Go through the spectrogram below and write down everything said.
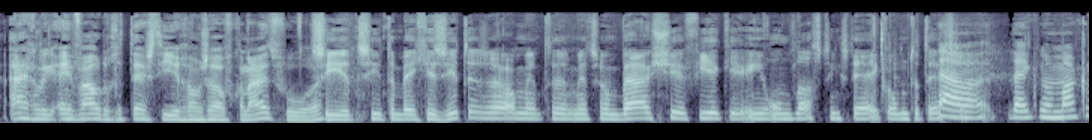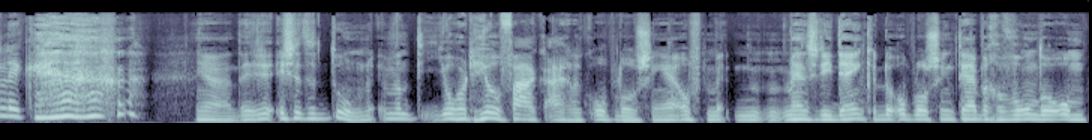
eigenlijk eenvoudige test die je gewoon zelf kan uitvoeren. Zie je het, zie het een beetje zitten zo met, uh, met zo'n buisje... vier keer in je ontlasting steken om te testen? Nou, lijkt me makkelijk. ja, is het het doen? Want je hoort heel vaak eigenlijk oplossingen. Of mensen die denken de oplossing te hebben gevonden... om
